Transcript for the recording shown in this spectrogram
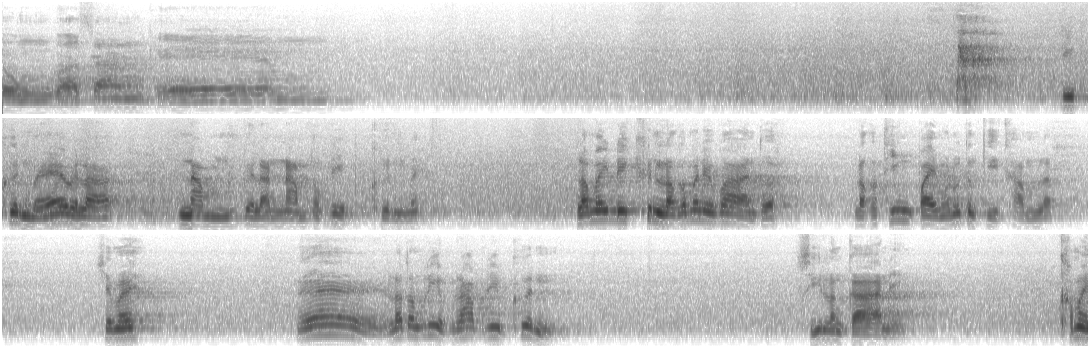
ตุงวสังเขมรีบขึ้นไหมเวลานำเวลานำต้องรีบขึ้นไหมเราไม่ได้ขึ้นเราก็ไม่ได้ว่านตัว เราก็ทิ้งไปมารู้ตั้งกี่คำแล้ว ใช่ไหมเออเราต้องรีบรับรีบขึ้น ศรีลังกาเนี่ยเขาไม่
